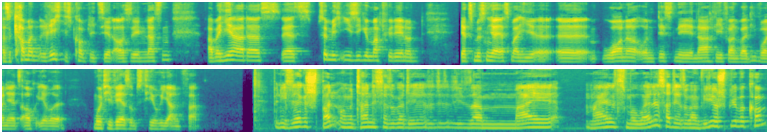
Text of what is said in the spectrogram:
Also kann man richtig kompliziert aussehen lassen. Aber hier hat er es er ist ziemlich easy gemacht für den und jetzt müssen ja erstmal hier äh, Warner und Disney nachliefern, weil die wollen ja jetzt auch ihre Multiversumstheorie anfangen. Bin ich sehr gespannt. Momentan ist ja sogar die, die, dieser My, Miles Morales hat ja sogar ein Videospiel bekommen.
